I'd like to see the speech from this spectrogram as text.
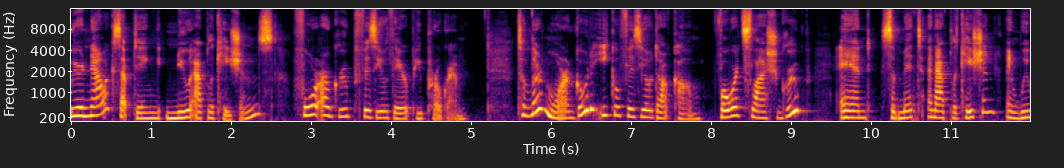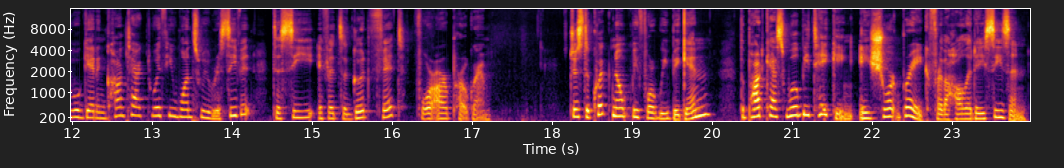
we are now accepting new applications for our group physiotherapy program. To learn more, go to ecophysio.com forward slash group and submit an application, and we will get in contact with you once we receive it to see if it's a good fit for our program. Just a quick note before we begin the podcast will be taking a short break for the holiday season,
